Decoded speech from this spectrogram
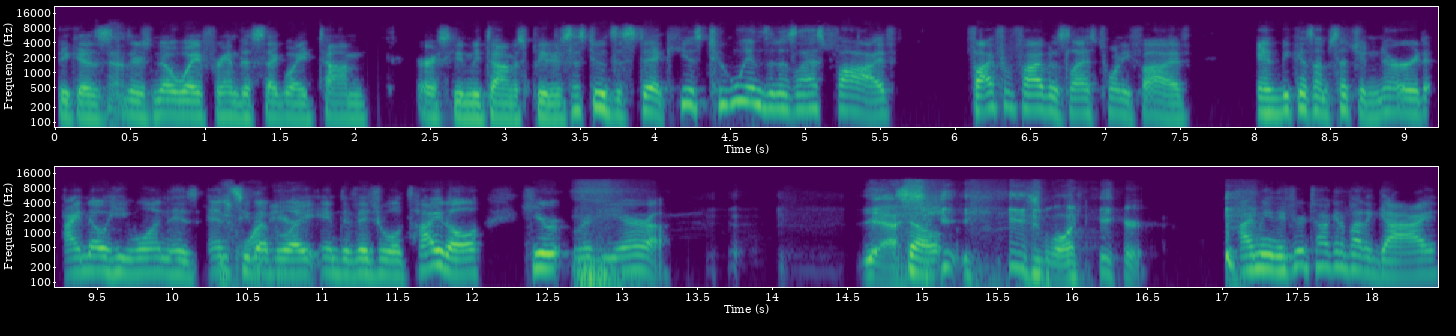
because Yeah. there's no way for him to segue Tom, or excuse me, Thomas Pieters. This dude's a stick. He has two wins in his last five, five for five in his last 25. And because I'm such a nerd, I know he won his NCAA individual title here at Riviera. yeah. So- he's one here. I mean, if you're talking about a guy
